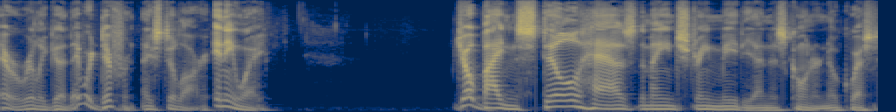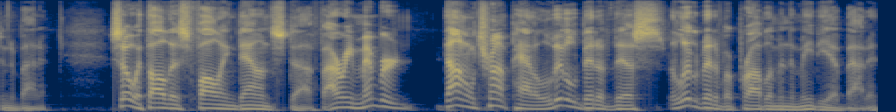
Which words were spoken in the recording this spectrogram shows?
They were really good. They were different. They still are. Anyway. Joe Biden still has the mainstream media in his corner, no question about it. So, with all this falling down stuff, I remember Donald Trump had a little bit of this, a little bit of a problem in the media about it.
